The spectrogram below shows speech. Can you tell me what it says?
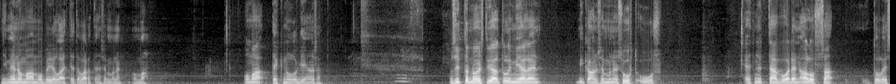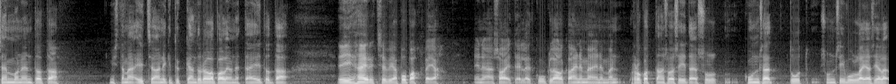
nimenomaan mobiililaitteita varten semmoinen oma, oma teknologiansa. Yes. Sitten noista vielä tuli mieleen, mikä on semmoinen suht uusi et nyt tämän vuoden alussa tuli semmoinen, tota, mistä mä itse ainakin tykkään todella paljon, että ei, tota, ei häiritseviä pop-appeja enää saiteille. Et Google alkaa enemmän ja enemmän rokottaa sua siitä, jos sul, kun sä tuut sun sivulle ja siellä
